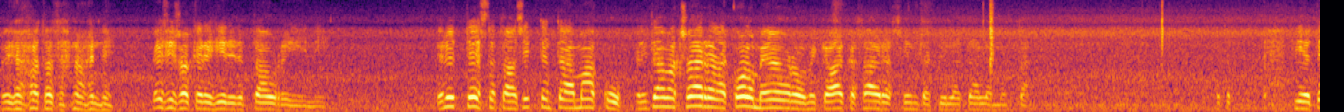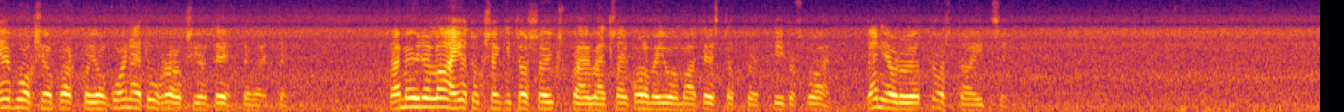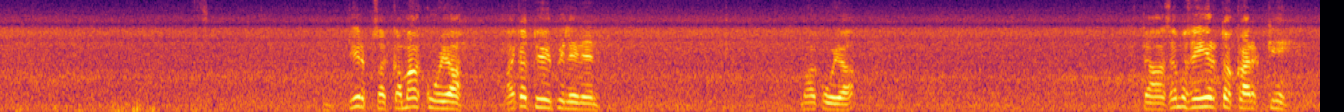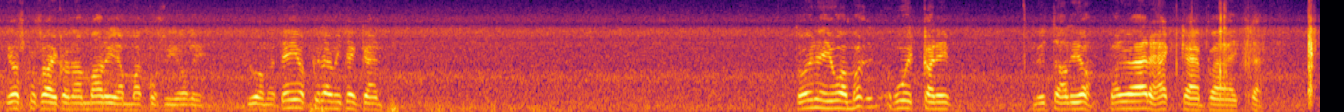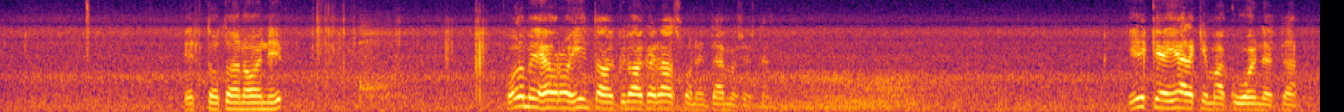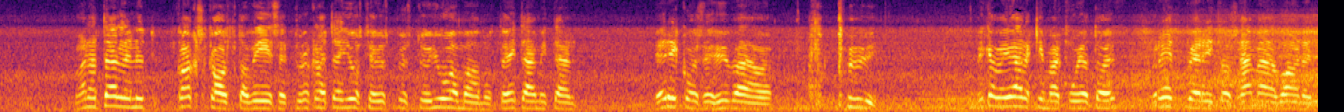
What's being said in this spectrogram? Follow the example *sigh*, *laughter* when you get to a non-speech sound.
No joo, *laughs* tota noin, niin vesisokerihiidide tauriini. Ja nyt testataan sitten tämä maku. Eli tämä maksaa RL 3 euroa, mikä on aika sairas hinta kyllä tälle, mutta, mutta tieteen vuoksi on pakko jonkun näitä uhrauksia on tehtävä. Että Saimme yhden lahjoituksenkin tuossa yksi päivä, että sain kolme juomaa testattua, että kiitos vaan. Tän jouduin ostaa itse. Kirpsakka maku ja aika tyypillinen maku ja Tää on semmoisen irtokarkki, joskus aikanaan Marian makusi oli juomat. Ei ole kyllä mitenkään Toinen juoma huikka, niin nyt oli jo paljon ärhäkkäämpää, että, että tota noin, niin kolme euroa hinta on kyllä aika rasvanen tämmöisestä. Ilkeä jälkimaku on, että mä annan tälle nyt 2 kautta 5, että kyllä kai tämän just ja just pystyy juomaan, mutta ei tää mitään erikoisen hyvää ole. Mikä me jälkimaku ja toi Redberry tos hämää vaan, että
